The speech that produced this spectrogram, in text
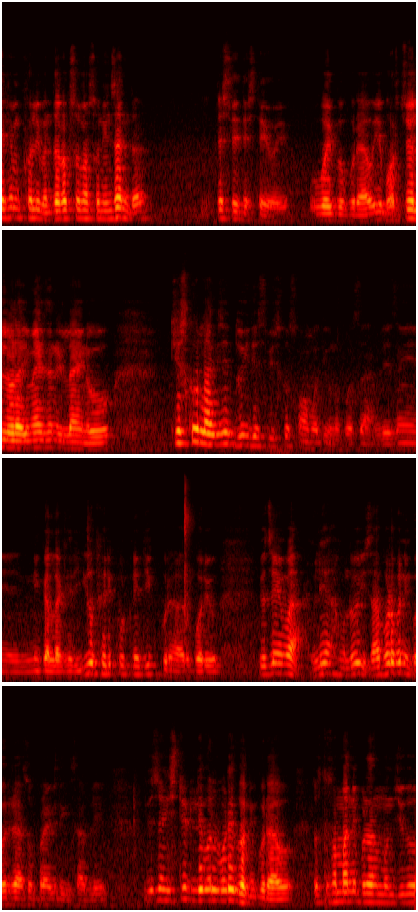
एफएम खोल्यो भने त रक्सोमा सुनिन्छ नि त। त्यस्तै त्यस्तै हो यो। वेबको कुरा हो। यो भर्चुअल एउटा इमेजिनरी लाइन हो। त्यसको लागि चाहिँ दुई देश बिचको सहमति हुनुपर्छ। हामीले चाहिँ निकाल्दाखेरि यो फेरि कुटनीतिक कुराहरू पऱ्यो यो चाहिँ अब हामीले हाम्रो हिसाबबाट पनि गरिरहेको छौँ प्राविधिक हिसाबले। यो चाहिँ स्टेट लेभलबाटै गर्ने कुरा हो। जस्तो सम्मान्य प्रधानमन्त्रीको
